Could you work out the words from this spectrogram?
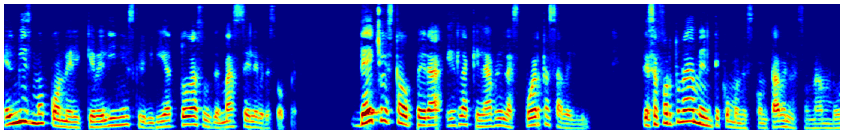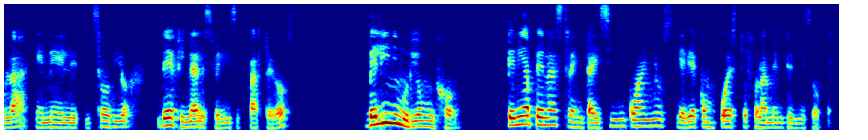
el mismo con el que Bellini escribiría todas sus demás célebres óperas. De hecho, esta ópera es la que le abre las puertas a Bellini. Desafortunadamente, como les contaba en la sonámbula en el episodio de Finales Felices parte 2, Bellini murió muy joven. Tenía apenas 35 años y había compuesto solamente 10 óperas.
